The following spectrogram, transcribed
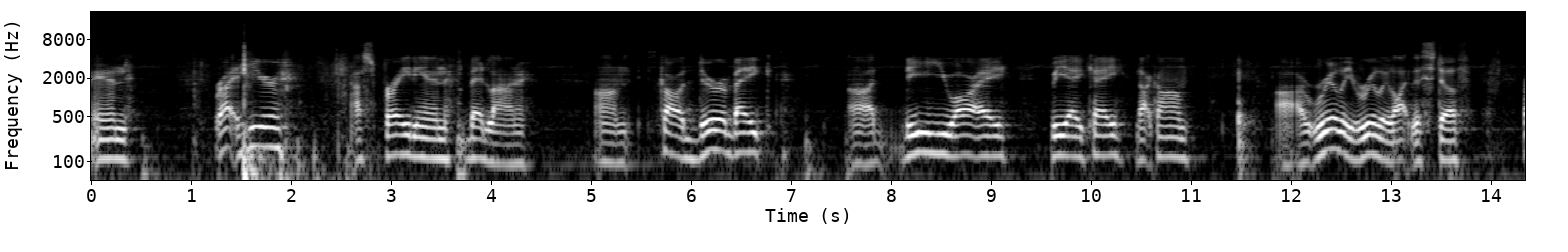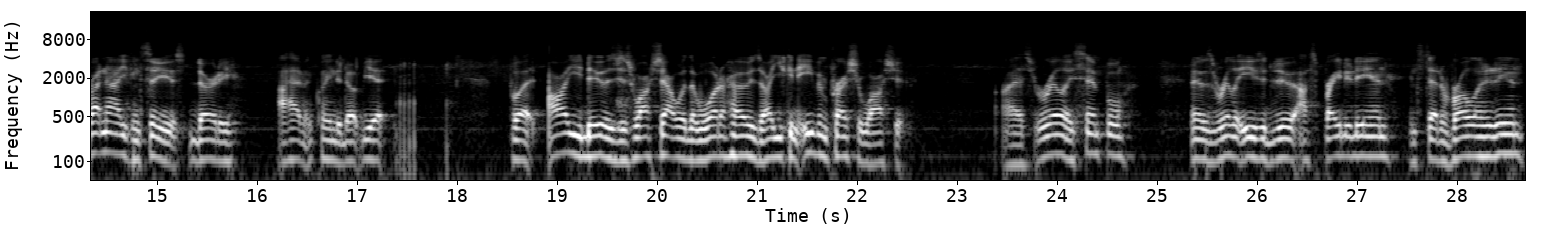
And right here, I sprayed in bed liner. Um, it's called DuraBak, uh, D-U-R-A-B-A-K dot com. Uh, I really, really like this stuff. Right now you can see it's dirty. I haven't cleaned it up yet. But all you do is just wash it out with a water hose or you can even pressure wash it. Uh, it's really simple. It was really easy to do. I sprayed it in instead of rolling it in.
